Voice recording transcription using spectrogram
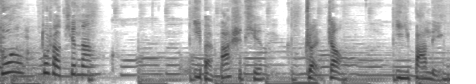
多多少天呢？一百八十天，转账一八零。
